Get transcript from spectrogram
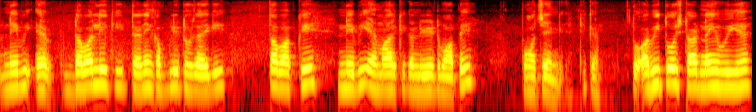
नेवी डबल ए की ट्रेनिंग कंप्लीट हो जाएगी, तब आपके नेवी एमआर के कैंडिडेट वहाँ पर पहुँचेंगे, ठीक है? तो अभी तो स्टार्ट नहीं हुई है।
